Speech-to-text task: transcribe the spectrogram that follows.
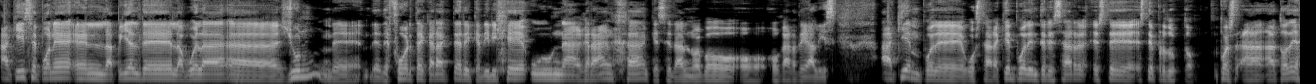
aquí se pone en la piel de la abuela uh, Jun, de, de, de fuerte carácter y que dirige una gran que será el nuevo hogar de Alice. ¿A quién puede gustar? ¿A quién puede interesar este, este producto? Pues a, a toda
